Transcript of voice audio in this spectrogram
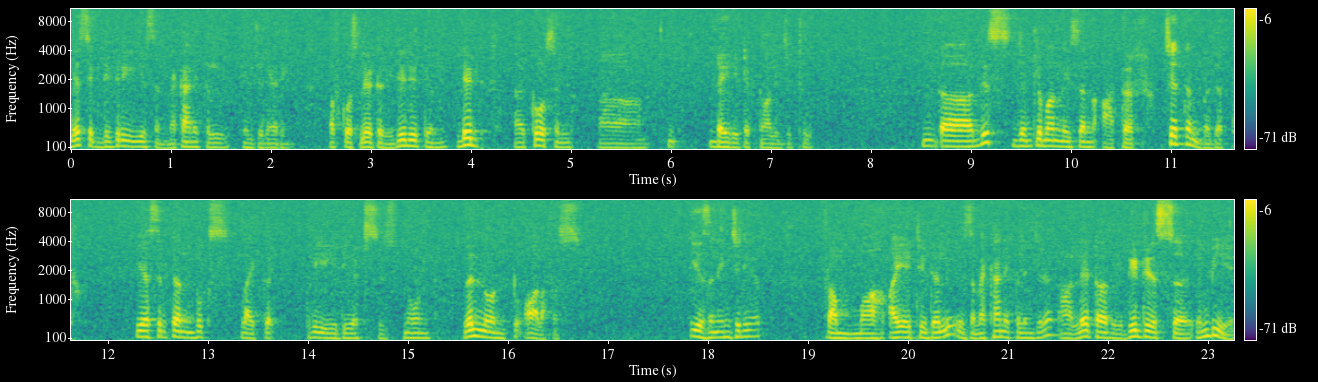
basic degree is in mechanical engineering. Of course, later he did it in did a course in uh, dairy technology too. Uh, this gentleman is an author, Chetan Bhagat. He has written books like Three Idiots, is known well known to all of us. He is an engineer from uh, IIT Delhi. He is a mechanical engineer. Uh, later, he did his uh, MBA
